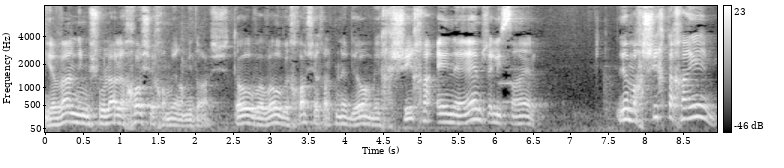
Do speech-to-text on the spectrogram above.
יוון נמשולה לחושך, אומר המדרש. תוהו ובוהו וחושך על פני דהום, החשיכה עיניהם של ישראל. זה מחשיך את החיים.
